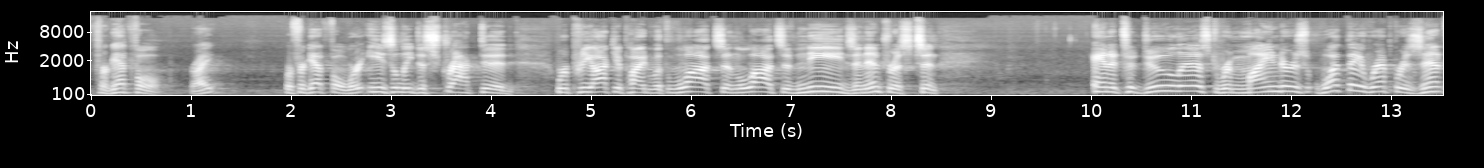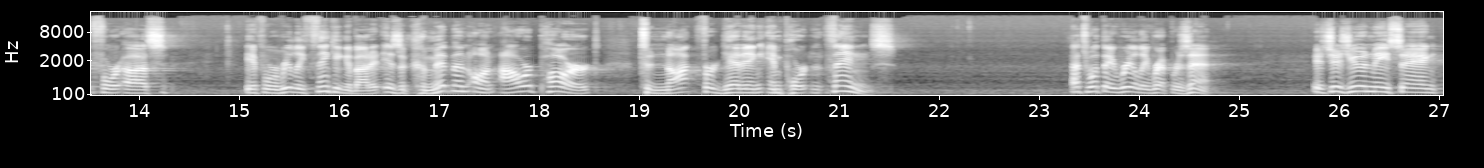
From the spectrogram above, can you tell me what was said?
forgetful, right? We're forgetful. We're easily distracted. We're preoccupied with lots and lots of needs and interests and and a to-do list, reminders, what they represent for us if we're really thinking about it is a commitment on our part to not forgetting important things. That's what they really represent. It's just you and me saying,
